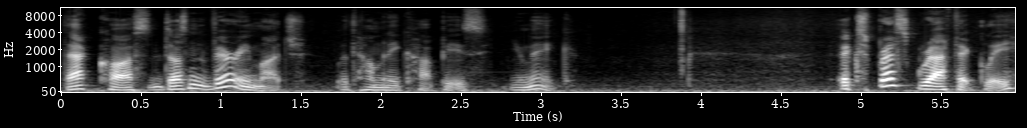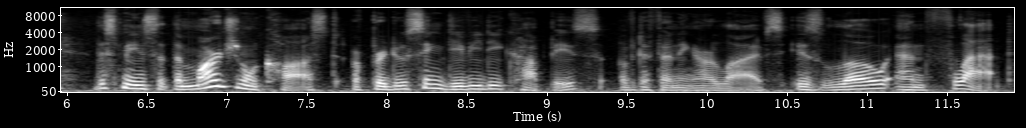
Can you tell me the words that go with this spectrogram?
That cost doesn't vary much with how many copies you make. Expressed graphically, this means that the marginal cost of producing DVD copies of Defending Our Lives is low and flat.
